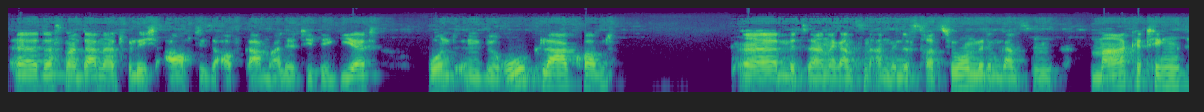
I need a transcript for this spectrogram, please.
äh, dass man dann natürlich auch diese Aufgaben alle delegiert und im Büro klarkommt äh, mit seiner ganzen Administration, mit dem ganzen Marketing,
